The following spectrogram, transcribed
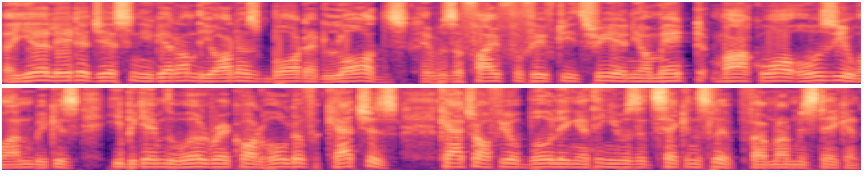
A year later, Jason, you get on the honours board at Lords. It was a five for fifty 53, and your mate Mark Waugh owes you one because he became the world record holder for catches. Catch off your bowling, I think he was at second slip, if I'm not mistaken.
